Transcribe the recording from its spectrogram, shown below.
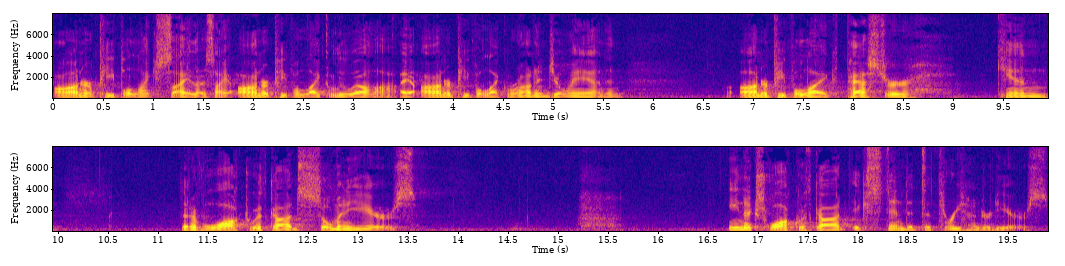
honor people like Silas. I honor people like Luella. I honor people like Ron and Joanne, and honor people like Pastor Ken that have walked with God so many years. Enoch's walk with God extended to 300 years.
